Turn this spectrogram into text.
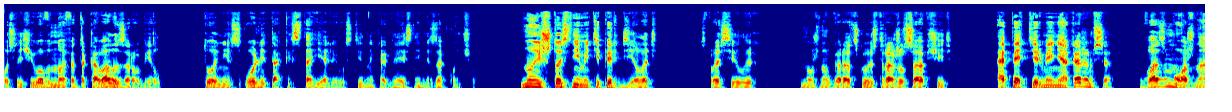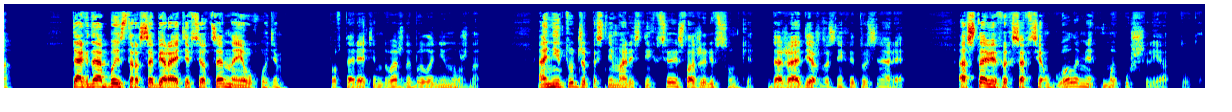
после чего вновь атаковал и зарубил. Тони с Олей так и стояли у стены, когда я с ними закончил. — Ну и что с ними теперь делать? — спросил их. — Нужно в городскую стражу сообщить. — Опять в тюрьме не окажемся? — Возможно. — Тогда быстро собирайте все ценное и уходим. Повторять им дважды было не нужно. Они тут же поснимали с них все и сложили в сумки. Даже одежду с них и ту сняли. Оставив их совсем голыми, мы ушли оттуда.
